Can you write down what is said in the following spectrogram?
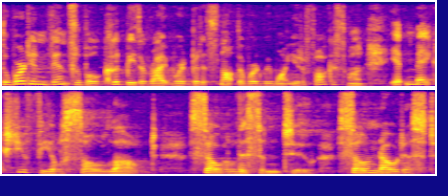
the word invincible could be the right word but it's not the word we want you to focus on. It makes you feel so loved so listened to so noticed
